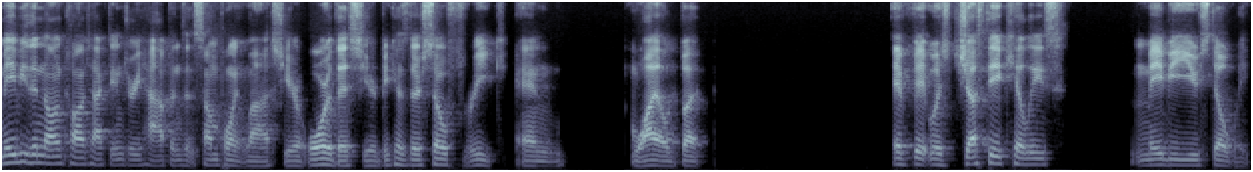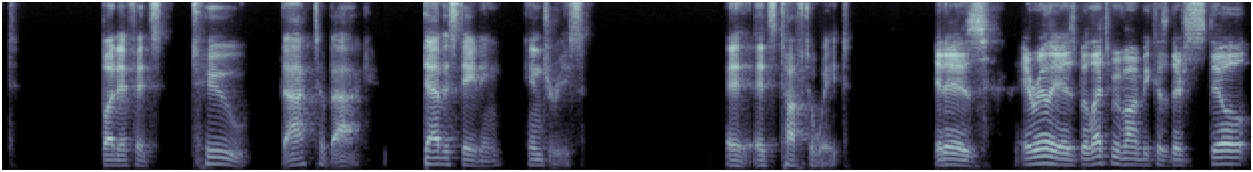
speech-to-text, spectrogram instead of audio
maybe the non-contact injury happens at some point last year or this year because they're so freak and wild. But if it was just the Achilles, maybe you still wait. But if it's two back to back devastating injuries, it, it's tough to wait. It is. It really is. But let's move on because there's still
